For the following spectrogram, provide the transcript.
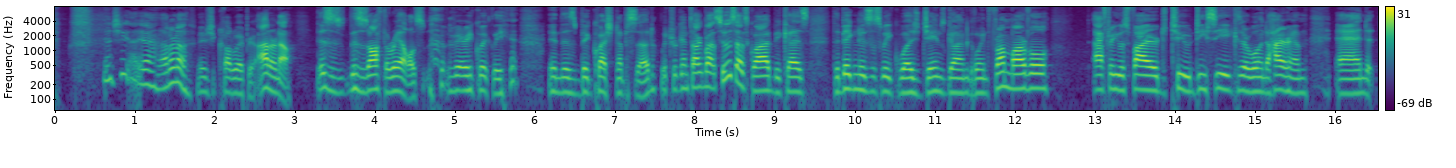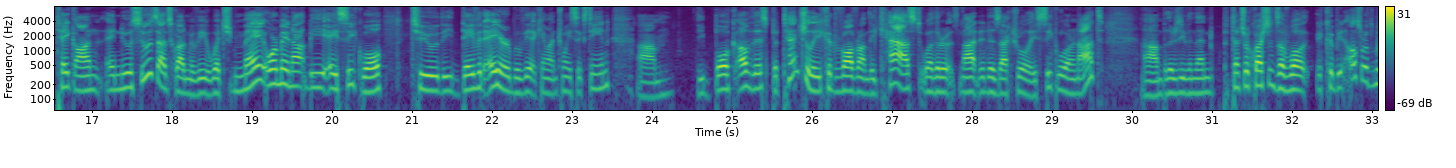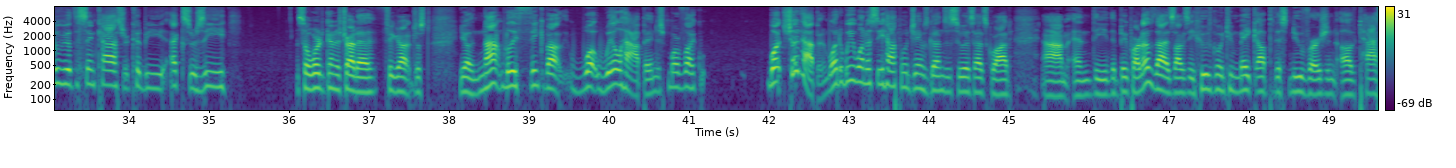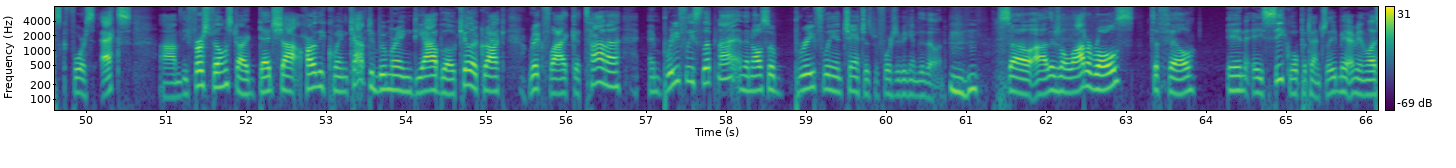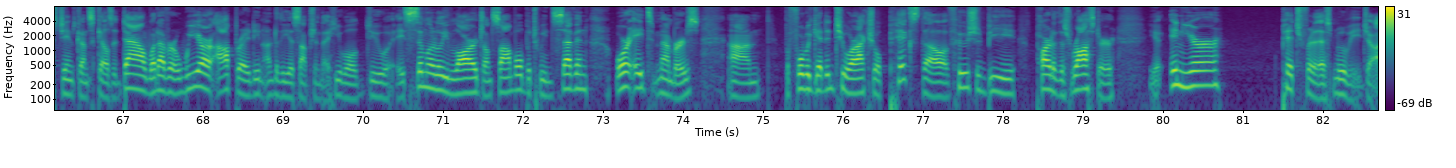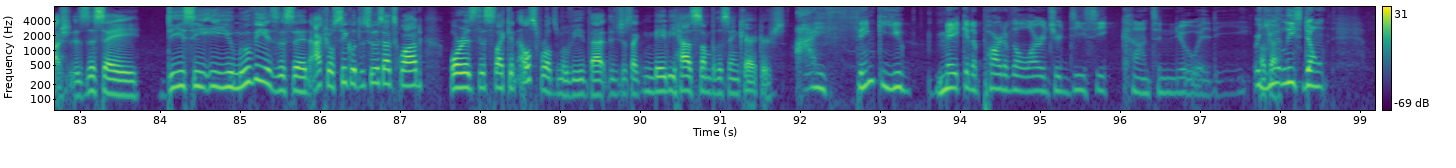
Yeah, she, yeah, I don't know. Maybe she crawled way up here. I don't know. This is this is off the rails very quickly in this big question episode, which we're going to talk about Suicide Squad because the big news this week was James Gunn going from Marvel after he was fired to DC because they're willing to hire him and take on a new Suicide Squad movie, which may or may not be a sequel to the David Ayer movie that came out in 2016. Um, the bulk of this potentially could revolve around the cast, whether it's not it is actually a sequel or not. Um, but there's even then potential questions of well, it could be an Elseworlds movie with the same cast, or it could be X or Z. So we're going to try to figure out just you know not really think about what will happen, just more of like what should happen. What do we want to see happen with James Gunn's Suicide Squad? Um, and the the big part of that is obviously who's going to make up this new version of Task Force X. Um, the first film starred Deadshot, Harley Quinn, Captain Boomerang, Diablo, Killer Croc, Rick Flag, Katana, and briefly Slipknot, and then also briefly Enchantress before she became the villain. Mm-hmm. So uh, there's a lot of roles to fill in a sequel potentially. I mean, unless James Gunn scales it down, whatever. We are operating under the assumption that he will do a similarly large ensemble between seven or eight members. Um, before we get into our actual picks, though, of who should be part of this roster, in your pitch for this movie, Josh, is this a DCEU movie? Is this an actual sequel to Suicide Squad? Or is this like an Elseworlds movie that is just like maybe has some of the same characters? I think you make it a part of the larger DC continuity. Or you at least don't,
